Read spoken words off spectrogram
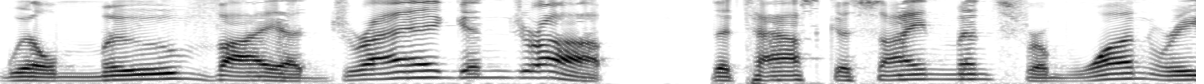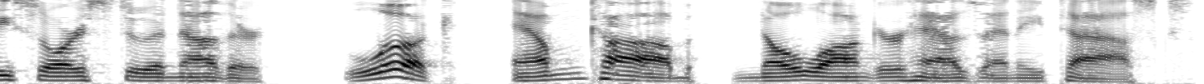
will move via drag and drop the task assignments from one resource to another. Look, M. Cobb no longer has any tasks.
